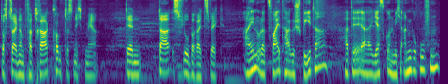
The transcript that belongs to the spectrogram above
Doch zu einem Vertrag kommt es nicht mehr denn da ist Flo bereits weg. Ein oder zwei Tage später hatte er Jesko und mich angerufen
